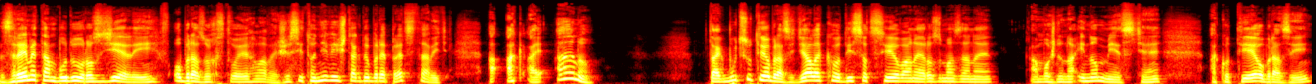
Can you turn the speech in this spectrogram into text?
Zrejme tam budú rozdiely v obrazoch v tvojej hlave, že si to nevieš tak dobre predstaviť. A ak aj áno, tak buď sú tie obrazy ďaleko, disociované, rozmazané a možno na inom mieste ako tie obrazy,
